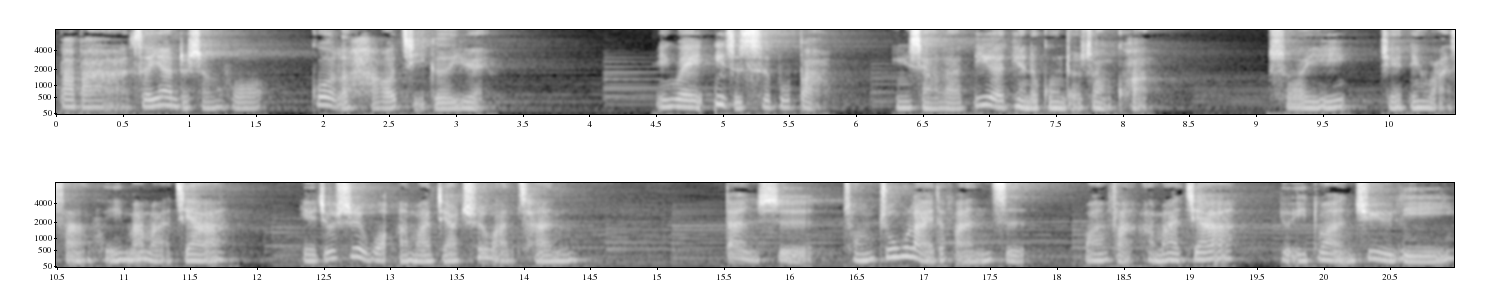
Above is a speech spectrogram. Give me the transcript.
爸爸这样的生活过了好几个月，因为一直吃不饱，影响了第二天的工作状况，所以决定晚上回妈妈家，也就是我阿妈家吃晚餐。但是从租来的房子往返阿妈家有一段距离，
